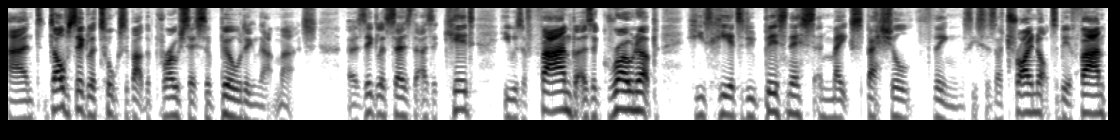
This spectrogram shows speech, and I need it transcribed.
and Dolph Ziggler talks about the process of building that match. Uh, Ziggler says that as a kid, he was a fan, but as a grown up, he's here to do business and make special things. He says, I try not to be a fan.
